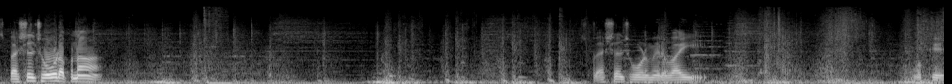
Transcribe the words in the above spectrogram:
स्पेशल छोड़ अपना। स्पेशल छोड़ मेरे भाई। ओके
